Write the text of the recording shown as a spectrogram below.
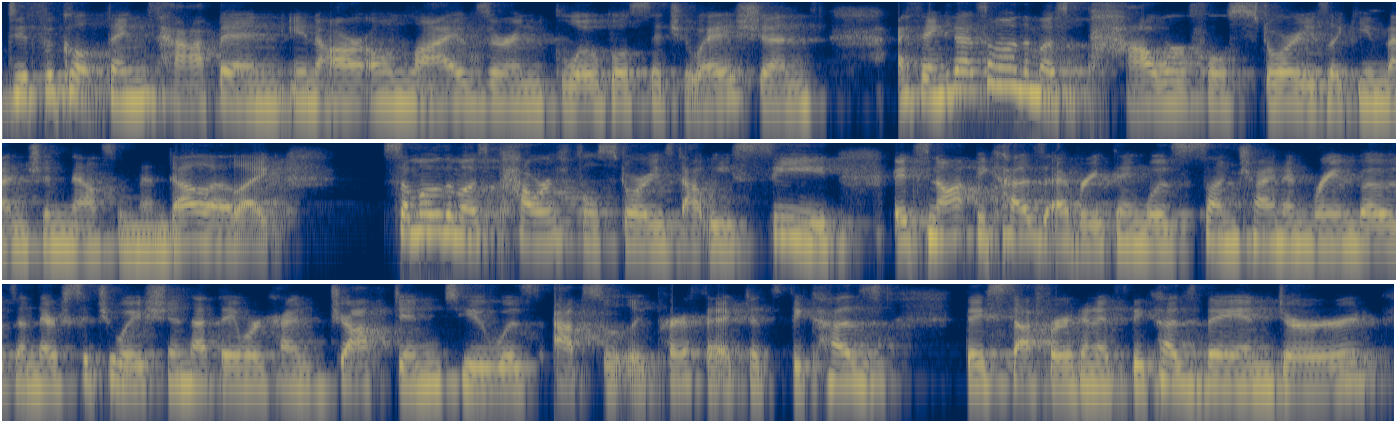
difficult things happen in our own lives or in global situations i think that some of the most powerful stories like you mentioned nelson mandela like some of the most powerful stories that we see, it's not because everything was sunshine and rainbows and their situation that they were kind of dropped into was absolutely perfect. It's because they suffered and it's because they endured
